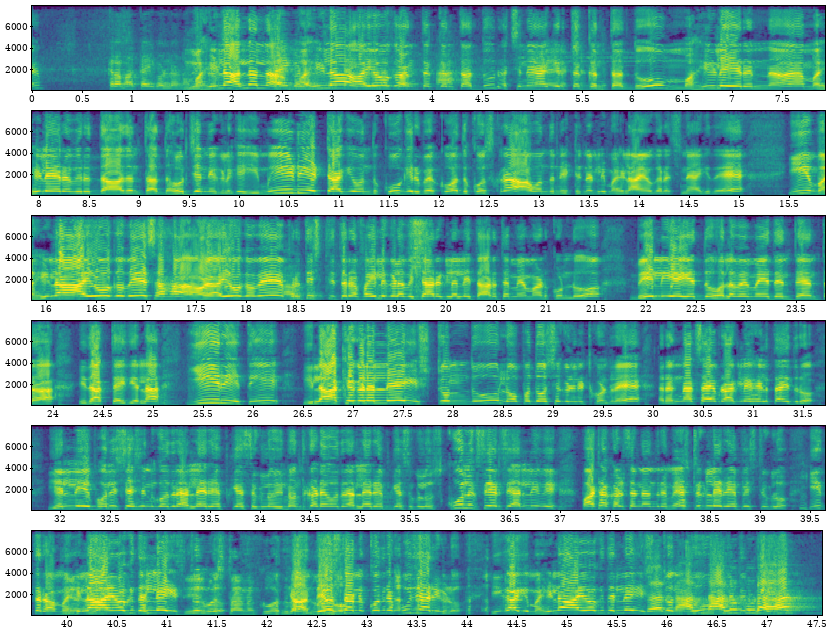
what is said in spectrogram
ಕ್ರಮ ಕೈಗೊಳ್ಳೋಣ. ಮಹಿಳಾ ಅಲ್ಲಲ್ಲ ಅಲ್ಲ ಮಹಿಳಾ ಆಯೋಗ. ಅಂತಕ್ಕಂಥದ್ದು ರಚನೆ ಆಗಿರ್ತಕ್ಕಂಥದ್ದು ಮಹಿಳೆಯರನ್ನ ಮಹಿಳೆಯರ ವಿರುದ್ಧ ಆದಂತಹ ದೌರ್ಜನ್ಯಗಳಿಗೆ ಇಮಿಡಿಯೇಟ್ ಆಗಿ ಒಂದು ಕೂಗಿರ್ಬೇಕು. ಅದಕ್ಕೋಸ್ಕರ ಆ ಒಂದು ನಿಟ್ಟಿನಲ್ಲಿ ಮಹಿಳಾ ಆಯೋಗ ರಚನೆ ಆಗಿದೆ. ಈ ಮಹಿಳಾ ಆಯೋಗವೇ ಸಹ ಆಯೋಗವೇ ಪ್ರತಿಷ್ಠಿತರ ಫೈಲ್ಗಳ ವಿಚಾರಗಳಲ್ಲಿ ತಾರತಮ್ಯ ಮಾಡಿಕೊಂಡು ಬೇಲಿಯೇ ಎದ್ದು ಹೊಲವೇ ಮೇದಂತೆ ಅಂತ ಇದಾಗ್ತಾ ಇದೆಯಲ್ಲ ಈ ರೀತಿ ಇಲಾಖೆಗಳಲ್ಲೇ ಇಷ್ಟೊಂದು ಲೋಪದೋಷಗಳನ್ನ ಇಟ್ಕೊಂಡ್ರೆ ರಂಗನಾಥ್ ಸಾಹೇಬ್ರು ಆಗಲೇ ಹೇಳ್ತಾ ಇದ್ರು ಎಲ್ಲಿ ಪೊಲೀಸ್ ಸ್ಟೇಷನ್ಗೆ ಹೋದ್ರೆ ಅಲ್ಲೇ ರೇಪ್ ಕೇಸುಗಳು ಇನ್ನೊಂದು ಕಡೆ ಹೋದ್ರೆ ಅಲ್ಲೇ ರೇಪ್ ಕೇಸುಗಳು ಸ್ಕೂಲ್ಗೆ ಸೇರಿಸಿ ಅಲ್ಲಿ ಪಾಠ ಕಳ್ಸೋಣ ಅಂದ್ರೆ ಮೇಸ್ಟ್ರುಗಳೇ ರೇಪಿಸ್ಟ್ಗಳು ಈ ತರ ಮಹಿಳಾ ಆಯೋಗದಲ್ಲೇ ಇಷ್ಟೊಂದು ದೇವಸ್ಥಾನಕ್ಕೆ ದೇವಸ್ಥಾನಕ್ಕೆ ಹೋದ್ರೆ ಪೂಜಾರಿಗಳು. ಹೀಗಾಗಿ ಮಹಿಳಾ ಆಯೋಗದಲ್ಲೇ ಇಷ್ಟೊಂದು ನಾನು ನಾನು ಕೂಡ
